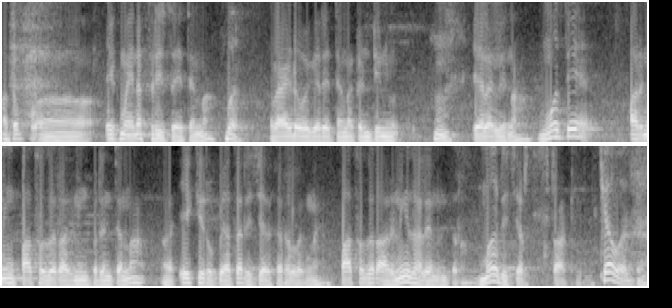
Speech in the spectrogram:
आता एक महिना फ्रीच आहे त्यांना. बरं. राईड वगैरे त्यांना कंटिन्यू यायला लागले ना. मग ते अर्निंग पाच हजार अर्निंगपर्यंत त्यांना एकही रुपये आता रिचार्ज करायला लागणार. पाच हजार अर्निंग झाल्यानंतर मग रिचार्ज स्टार्ट होईल. क्या बात आहे.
